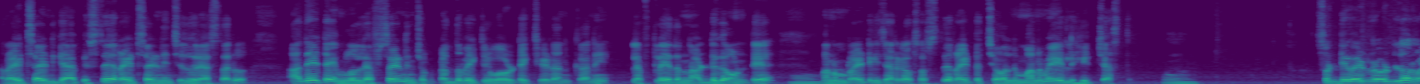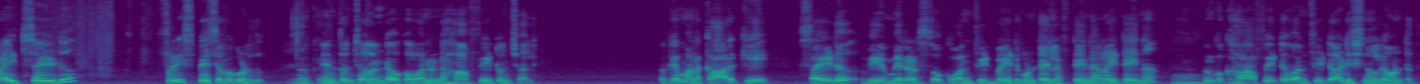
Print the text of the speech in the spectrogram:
రైట్ సైడ్ గ్యాప్ ఇస్తే రైట్ సైడ్ నుంచి దూరేస్తారు. అదే టైంలో లెఫ్ట్ సైడ్ నుంచి ఒక పెద్ద వెహికల్ ఓవర్టేక్ చేయడానికి కానీ లెఫ్ట్లో ఏదన్నా అడ్డుగా ఉంటే మనం రైట్కి జరగాల్సి వస్తే రైట్ వచ్చే వాళ్ళని మనమే వెళ్ళి హిట్ చేస్తాం. సో డివైడ్ రోడ్లో రైట్ సైడ్ ఫ్రీ స్పేస్ ఇవ్వకూడదు. ఎంత ఉంచాలంటే ఒక వన్ అండ్ హాఫ్ ఫీట్ ఉంచాలి. ఓకే మన కార్కి సైడ్ వ్యూ మిర్రర్స్ ఒక వన్ ఫీట్ బయటకు ఉంటాయి లెఫ్ట్ అయినా రైట్ అయినా. ఇంకొక హాఫ్ ఫీట్ వన్ ఫీట్ అడిషనల్గా ఉంటుంది.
